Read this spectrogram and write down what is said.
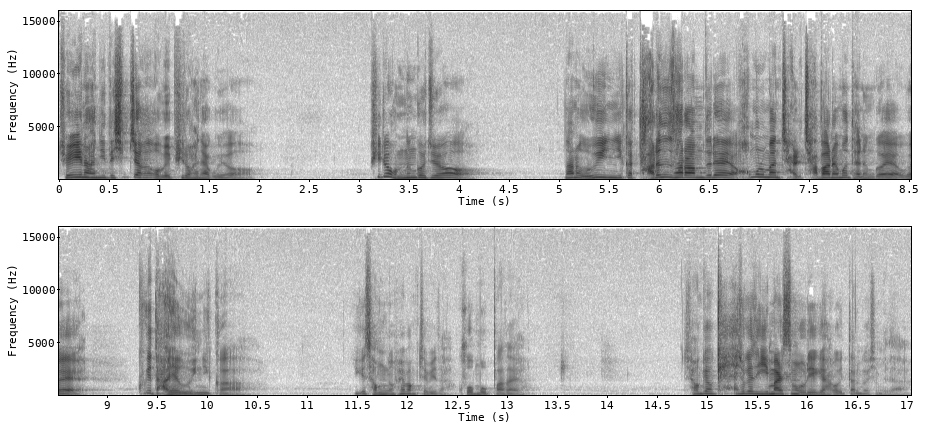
죄인 아닌데 십자가가 왜 필요하냐고요? 필요 없는 거죠. 나는 의인이니까 다른 사람들의 허물만 잘 잡아내면 되는 거예요. 왜? 그게 나의 의니까. 이게 성령 회방점이다. 구원 못 받아요. 성경 계속해서 이 말씀을 우리에게 하고 있다는 것입니다.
